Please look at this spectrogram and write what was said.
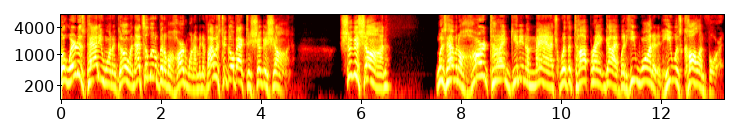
But where does Paddy want to go? And that's a little bit of a hard one. I mean, if I was to go back to Sugar Sean, Sugar Sean was having a hard time getting a match with a top ranked guy, but he wanted it. He was calling for it.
